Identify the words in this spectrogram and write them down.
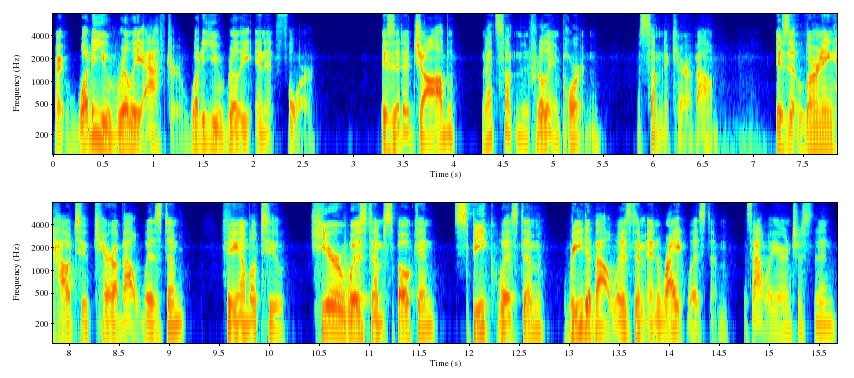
right? What are you really after? What are you really in it for? Is it a job? That's something that's really important. It's something to care about. Is it learning how to care about wisdom, being able to hear wisdom spoken, speak wisdom, read about wisdom, and write wisdom? Is that what you're interested in?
